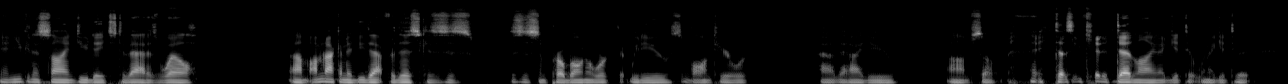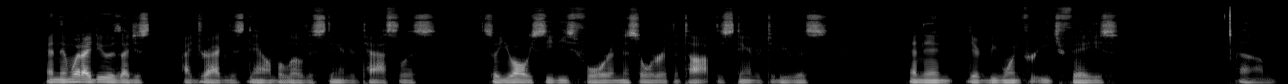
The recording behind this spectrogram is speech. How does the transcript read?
And you can assign due dates to that as well. Um, I'm not going to do that for this because this is this is some pro bono work that we do, some volunteer work uh, that I do. Um, so it doesn't get a deadline. I get to it when I get to it. And then what I do is I just I drag this down below the standard task list. So you always see these four in this order at the top, these standard to-do lists. And then there'd be one for each phase. Um,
